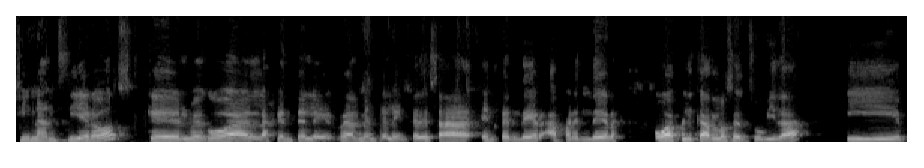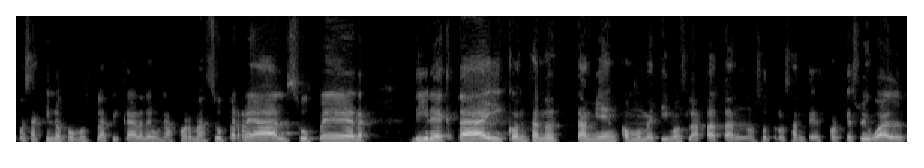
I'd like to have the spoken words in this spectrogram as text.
financieros que luego a la gente le realmente le interesa entender, aprender o aplicarlos en su vida. Y pues aquí lo podemos platicar de una forma súper real, súper directa y contando también cómo metimos la pata nosotros antes, porque eso igual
